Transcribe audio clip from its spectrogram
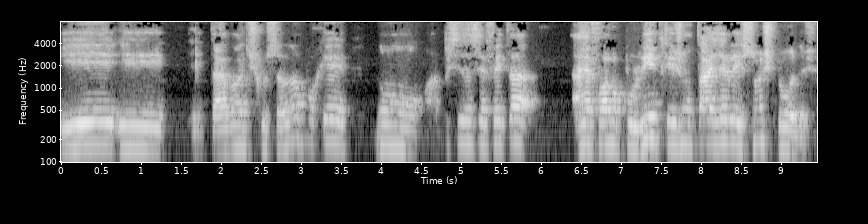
e estava uma discussão, não, porque não precisa ser feita a reforma política e juntar as eleições todas.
